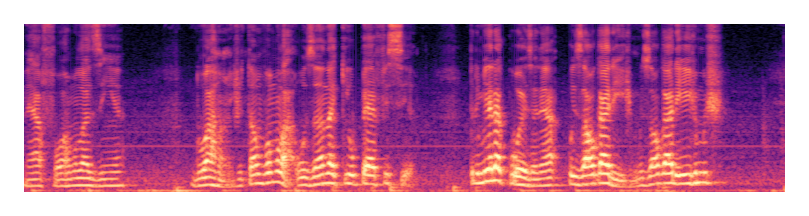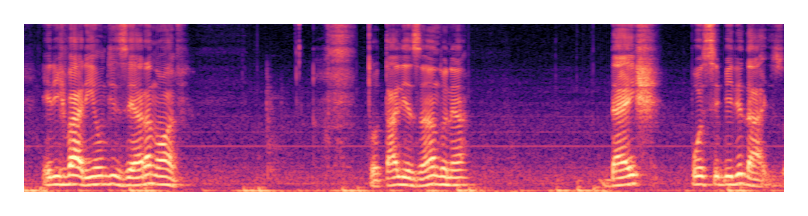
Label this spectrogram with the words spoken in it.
né, a formulazinha do arranjo. Então vamos lá, usando aqui o PFC. Primeira coisa, né, os algarismos. Os algarismos, eles variam de 0 a 9. Totalizando, né, 10 possibilidades.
